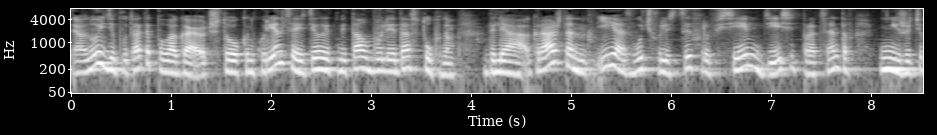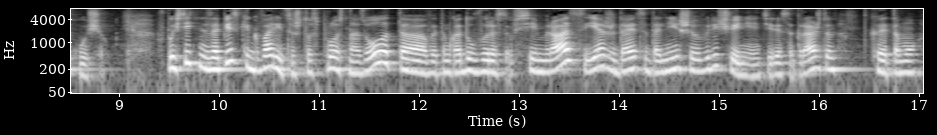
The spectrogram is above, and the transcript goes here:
Ну и депутаты полагают, что конкуренция сделает металл более доступным для граждан и озвучивались цифры в 7-10% ниже текущих. В пояснительной записке говорится, что спрос на золото в этом году вырос в 7 раз и ожидается дальнейшее увеличение интереса граждан к этому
